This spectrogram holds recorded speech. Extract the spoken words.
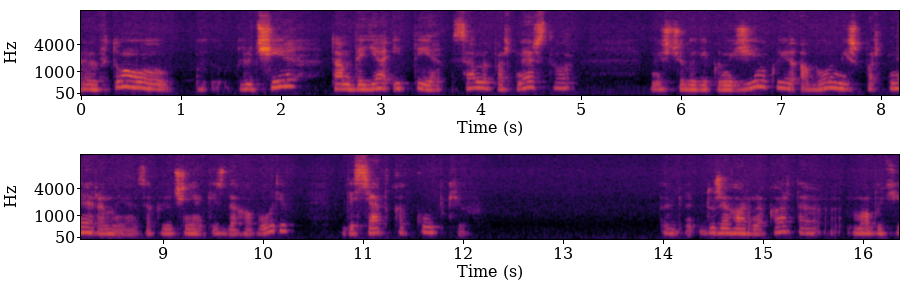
Е, В тому ключі, там, де я і ти, саме партнерство між чоловіком і жінкою або між партнерами, заключення якихось договорів, десятка кубків. Дуже гарна карта, мабуть,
